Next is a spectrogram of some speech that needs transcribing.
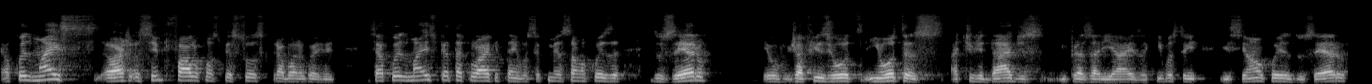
é a coisa mais. Eu, acho, eu sempre falo com as pessoas que trabalham com a gente. Isso é a coisa mais espetacular que tem. Você começar uma coisa do zero eu já fiz em outras atividades empresariais aqui, você iniciar uma coisa do zero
